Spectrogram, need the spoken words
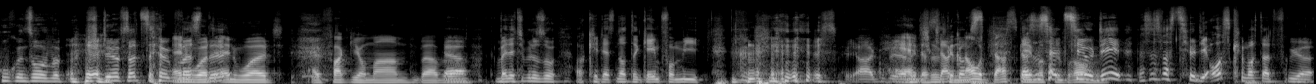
Hurensohn, stirb, sonst irgendwas, N-Word, ne? N-Word, I fuck your mom, bla bla. Ja, meinte der Typ nur so, okay, that's not the game for me. ich ja, gut, wenn Hä, nicht das ist genau das Game, Das ist wir halt. COD. Das ist, was COD ausgemacht hat früher.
